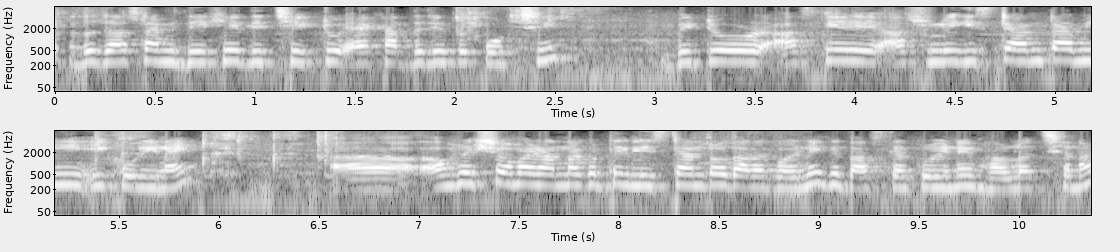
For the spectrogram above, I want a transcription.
এটা তো জাস্ট আমি দেখিয়ে দিচ্ছি, একটু এক হাতে যেহেতু করছি। বিটোর আজকে আসলে স্ট্যান্ডটা আমি ই করি নাই। অনেক সময় রান্না করতে গেলে স্ট্যান্ডটাও দাঁড়া করি নাই, কিন্তু আর করি নাই, ভালো লাগছে না।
